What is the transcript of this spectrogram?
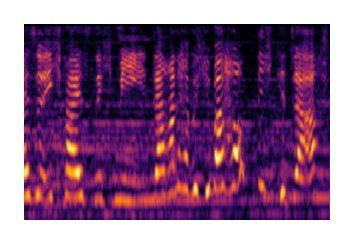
Also, ich weiß nicht, Mi. Daran habe ich überhaupt nicht gedacht.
